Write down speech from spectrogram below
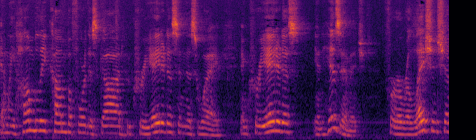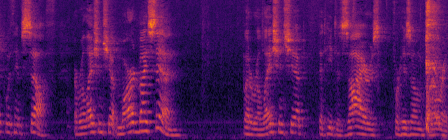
And we humbly come before this God who created us in this way and created us in His image for a relationship with Himself, a relationship marred by sin, but a relationship that He desires for His own glory.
